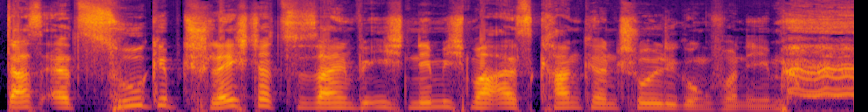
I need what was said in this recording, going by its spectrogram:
dass er zugibt, schlechter zu sein wie ich, nehme ich mal als kranke Entschuldigung von ihm.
